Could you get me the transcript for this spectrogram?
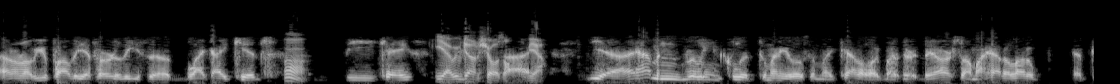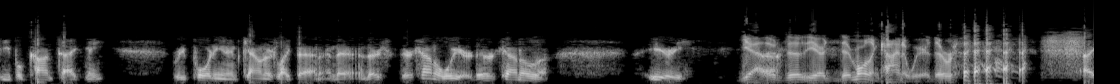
I don't know, you probably have heard of these uh, black eyed kids, Hmm. BKs. Yeah, we've done shows on them. Uh, Yeah. Yeah, I haven't really included too many of those in my catalog, but there there are some. I had a lot of uh, people contact me reporting encounters like that, and they're they're, they're kind of weird. They're kind of uh, eerie. Yeah, they're, they're, they're, they're more than kind of weird. They're I,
